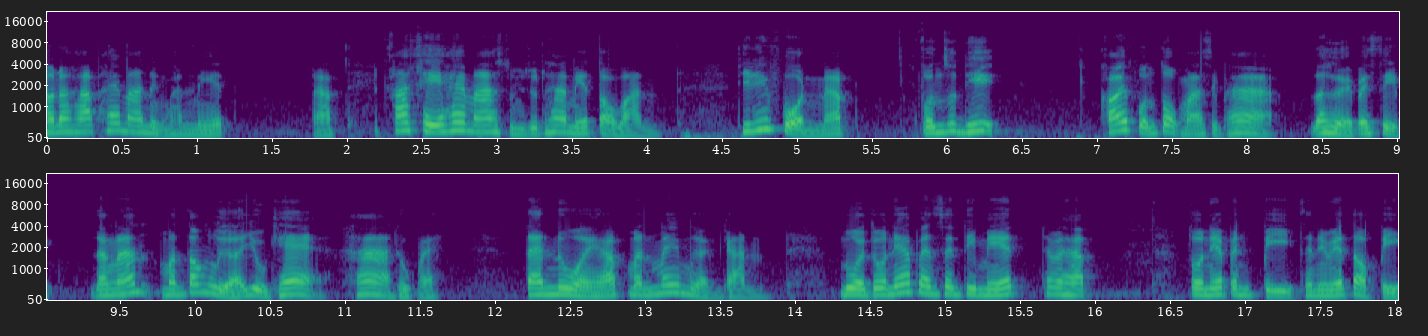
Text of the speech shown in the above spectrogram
L นะครับให้มา 1,000 เมตร นะครับ ค่า K ให้มา 0.5 เมตรต่อวัน ทีนี้ฝนนะครับ ฝนสุทธิเขาให้ฝนตกมา 15ระเหยไป 10 ดังนั้นมันต้องเหลืออยู่แค่ 5 ถูกไหม แต่หน่วยครับมันไม่เหมือนกัน หน่วยตัวเนี้ยเป็นเซนติเมตรใช่ไหมครับ ตัวเนี้ยเป็นปีเซนติเมตรต่อปี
